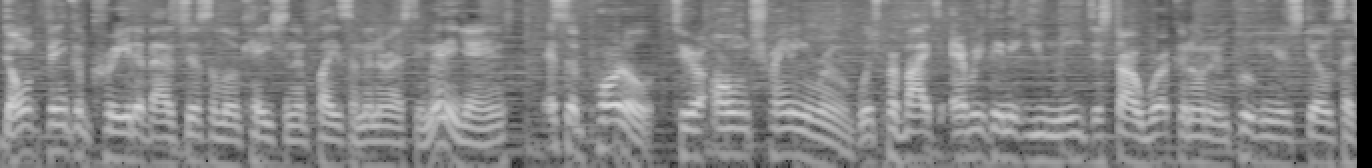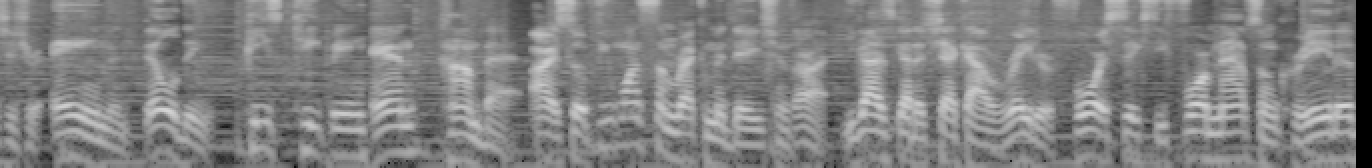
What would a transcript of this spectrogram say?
Don't think of creative as just a location to play some interesting minigames. It's a portal to your own training room, which provides everything that you need to start working on improving your skills such as your aim and building, peacekeeping, and combat. All right, so if you want some recommendations, all right, you guys got to check out Raider 464 maps on creative.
